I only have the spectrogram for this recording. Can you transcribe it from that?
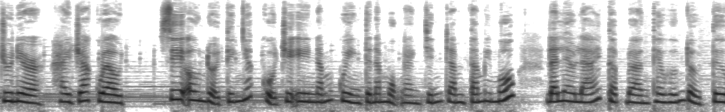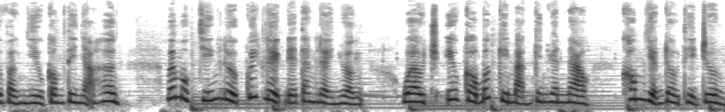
Jr. hay Jack Welch, CEO nổi tiếng nhất của GE nắm quyền từ năm 1981, đã leo lái tập đoàn theo hướng đầu tư vào nhiều công ty nhỏ hơn. Với một chiến lược quyết liệt để tăng lợi nhuận, Welch yêu cầu bất kỳ mảng kinh doanh nào không dẫn đầu thị trường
